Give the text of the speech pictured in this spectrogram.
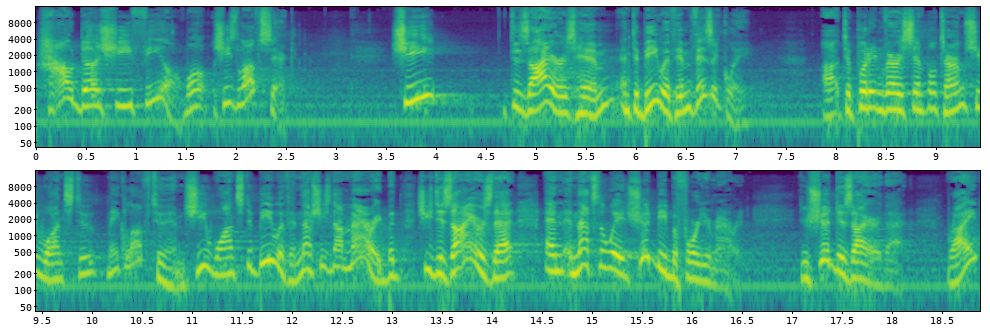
how does she feel? Well, she's lovesick. She desires him and to be with him physically. Uh, to put it in very simple terms, she wants to make love to him. She wants to be with him. Now, she's not married, but she desires that, and, and that's the way it should be before you're married. You should desire that, right?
